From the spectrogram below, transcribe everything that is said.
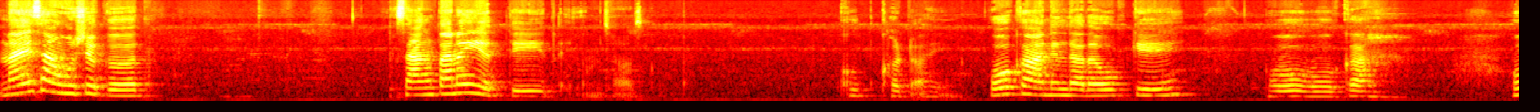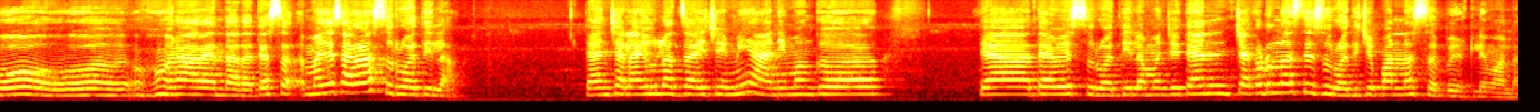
नाही सांगू शकत. सांगता नाही येत ते. तुमचा आवाज खूप- खट आहे. हो का अनिल दादा? ओके. हो हो का? हो हो हो नारायण दादा. त्या स म्हणजे सगळ्यात सुरुवातीला. त्यांच्या लाईव्हलाच जायचे मी आणि मग त्या त्यावेळेस सुरुवातीला म्हणजे त्यांच्याकडूनच ते सुरुवातीचे पन्नास सब भेटले मला.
